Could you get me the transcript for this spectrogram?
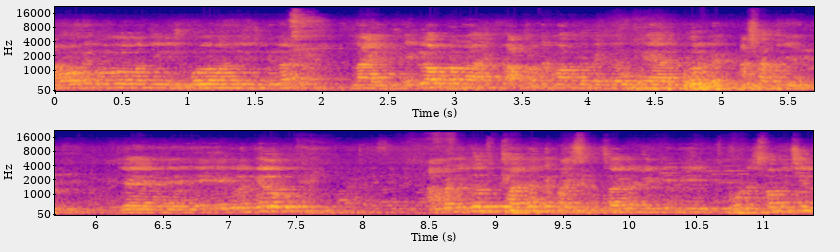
আর অনেক অন্য জিনিস, মূল্যবান জিনিসগুলো নাই। এগুলো আপনারা একটু আপনাদের মাধ্যমে উঠে আর বলবেন আশা করি যে এগুলো গেল আমরা কিন্তু ছয়টাকে পাইছি। ছয়টাকে টিভি ভোটে সবই ছিল?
